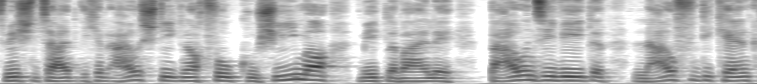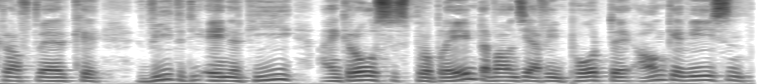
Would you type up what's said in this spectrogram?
Zwischenzeitlicher Ausstieg nach Fukushima, mittlerweile bauen sie wieder, laufen die Kernkraftwerke wieder. Die Energie, ein großes Problem, da waren sie auf Importe angewiesen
